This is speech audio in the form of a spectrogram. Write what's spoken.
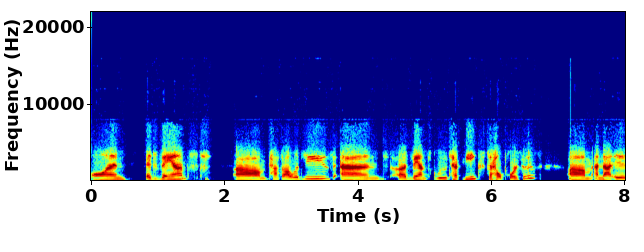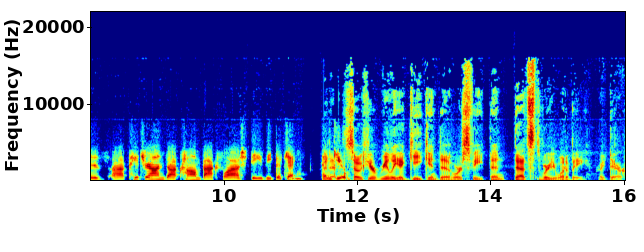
on advanced um, pathologies and advanced glue techniques to help horses. Um, and that is uh, patreon.com backslash daisy bicking. Thank you. So if you're really a geek into horse feet, then that's where you want to be, right there.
